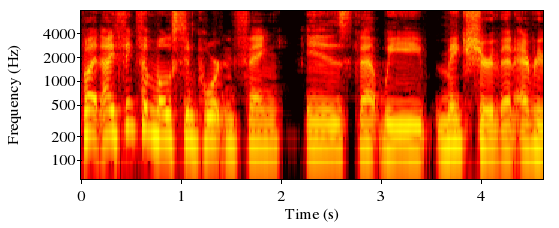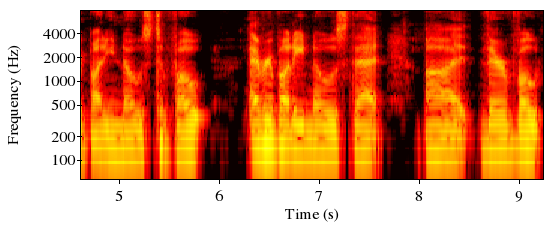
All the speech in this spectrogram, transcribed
but i think the most important thing is that we make sure that everybody knows to vote everybody knows that uh their vote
